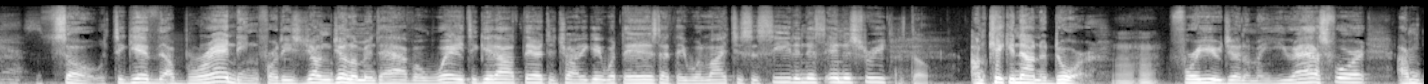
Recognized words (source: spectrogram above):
Yes. So to give a branding for these young gentlemen to have a way to get out there to try to get what there is that they would like to succeed in this industry, That's dope. I'm kicking down the door mm-hmm. for you, gentlemen. You asked for it. I'm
